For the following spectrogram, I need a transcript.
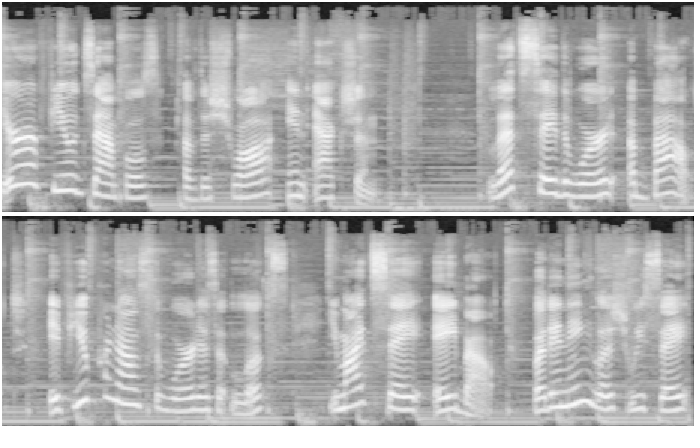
Here are a few examples of the schwa in action. Let's say the word about. If you pronounce the word as it looks, you might say about, but in English we say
